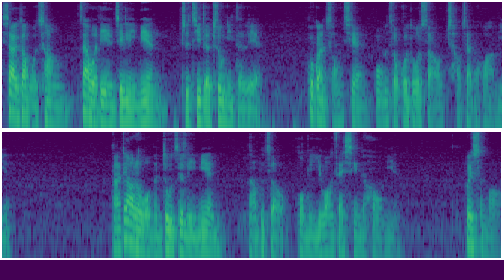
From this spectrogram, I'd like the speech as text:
下一段我唱，在我的眼睛里面，只记得住你的脸。不管从前我们走过多少吵架的画面，拿掉了我们肚子里面，拿不走我们遗忘在心的后面。为什么？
